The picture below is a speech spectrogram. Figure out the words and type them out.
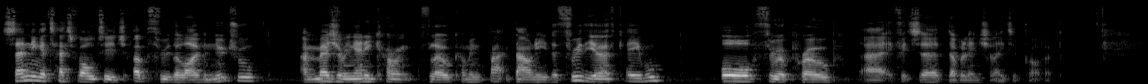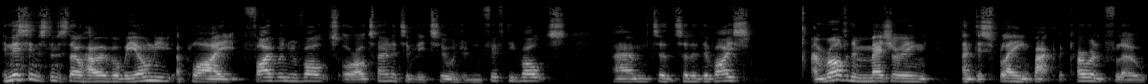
sending a test voltage up through the live and neutral, and measuring any current flow coming back down either through the earth cable or through a probe uh, if it's a double insulated product. In this instance though, however, we only apply 500 volts or alternatively 250 volts um, to, to the device. And rather than measuring and displaying back the current flow,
